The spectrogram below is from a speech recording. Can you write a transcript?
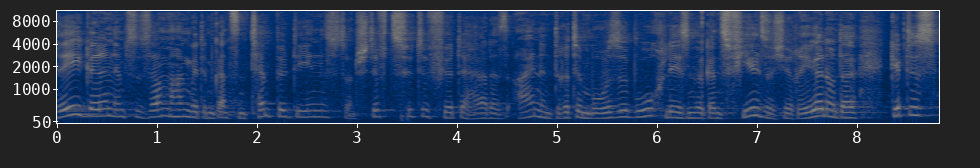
Regeln im Zusammenhang mit dem ganzen Tempeldienst und Stiftshütte führt der Herr das ein. Im dritten Mosebuch lesen wir ganz viel solche Regeln und da gibt es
